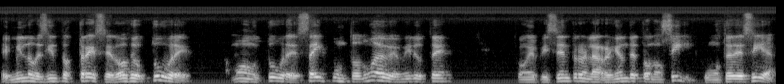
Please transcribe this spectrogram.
En 1913, 2 de octubre, vamos a octubre, 6.9, mire usted, con epicentro en la región de Tonosí, como usted decía,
